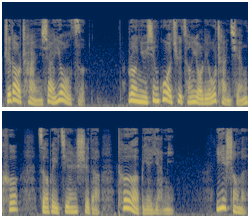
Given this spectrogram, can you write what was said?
直到产下幼子。若女性过去曾有流产前科，则被监视的特别严密。医生们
